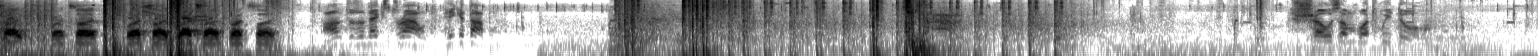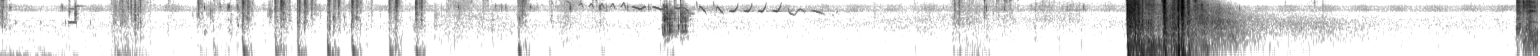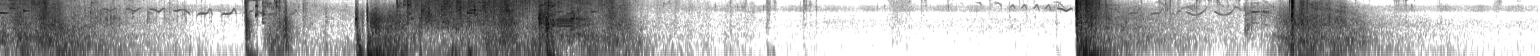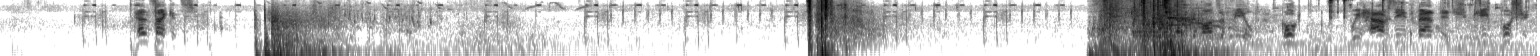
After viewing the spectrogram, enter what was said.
Side, right side, right side, right side, right side. On to the next round. Pick it up. Show them what we do. Ten seconds. Objective on the field. Go. We have the advantage. Keep pushing.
